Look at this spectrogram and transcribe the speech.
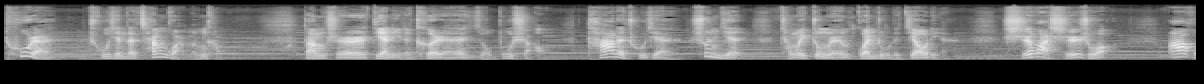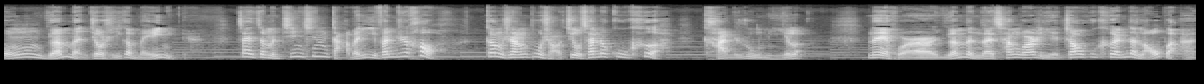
突然出现在餐馆门口。当时店里的客人有不少，她的出现瞬间成为众人关注的焦点。实话实说，阿红原本就是一个美女，在这么精心打扮一番之后，更是让不少就餐的顾客看着入迷了。那会儿，原本在餐馆里招呼客人的老板，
